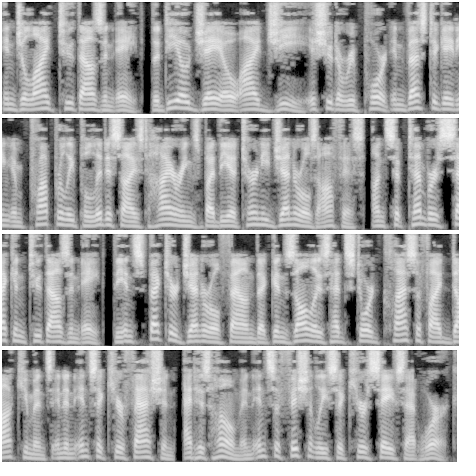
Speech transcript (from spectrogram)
In July 2008, the DOJ OIG issued a report investigating improperly politicized hirings by the Attorney General's office. On September 2, 2008, the Inspector General found that Gonzales had stored classified documents in an insecure fashion, at his home and insufficiently secure safes at work.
